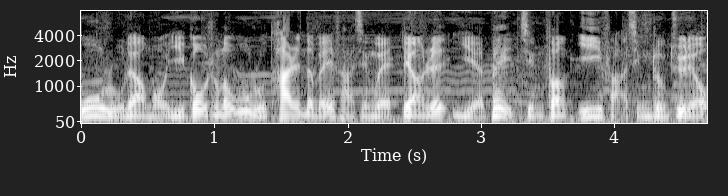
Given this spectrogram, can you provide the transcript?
侮辱廖某，已构成了侮辱他人的违法行为，两人也被警方依法行政拘留。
